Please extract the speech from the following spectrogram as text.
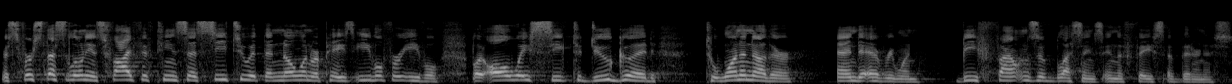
As 1 Thessalonians 5:15 says, "See to it that no one repays evil for evil, but always seek to do good to one another and to everyone. Be fountains of blessings in the face of bitterness."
